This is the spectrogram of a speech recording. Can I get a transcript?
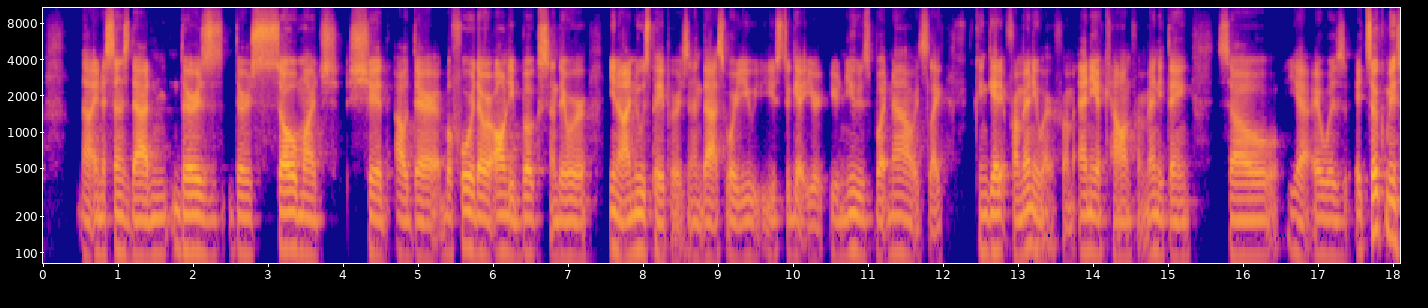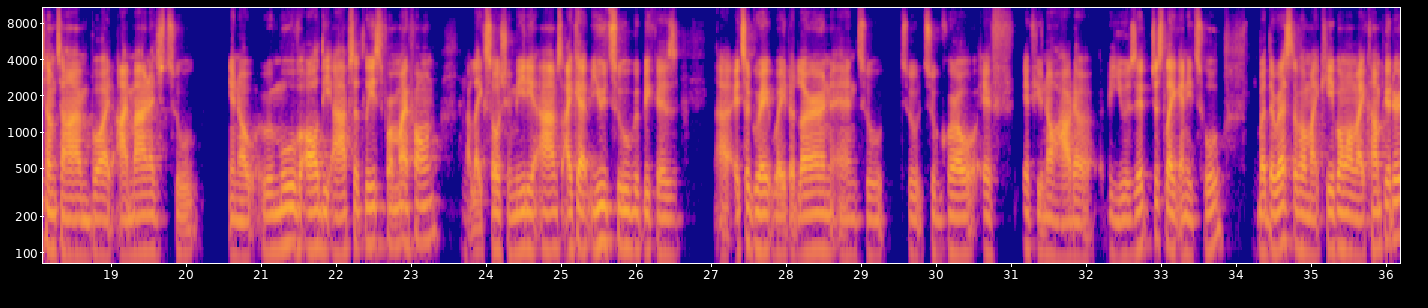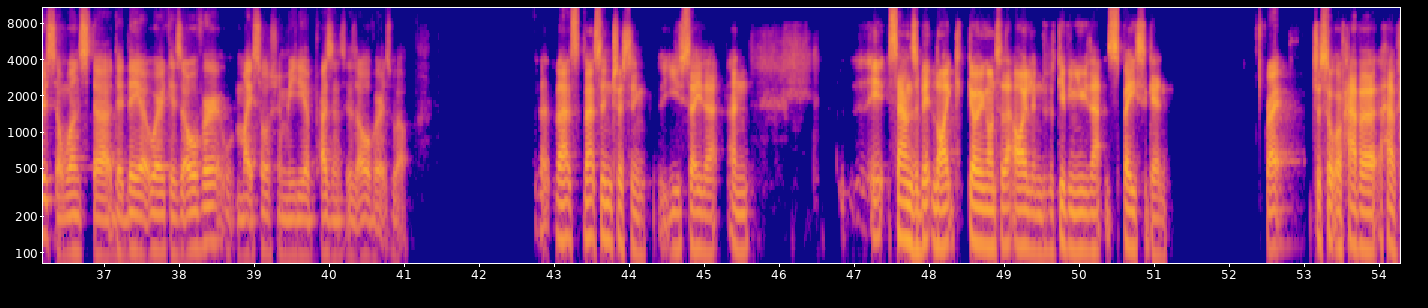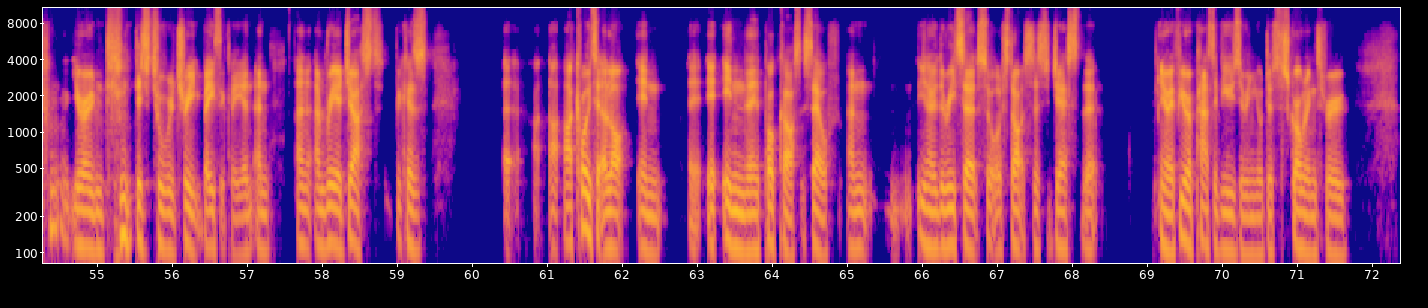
uh, in a sense that there's there's so much shit out there. Before there were only books and there were you know newspapers and that's where you used to get your your news. But now it's like you can get it from anywhere from any account from anything so yeah it was it took me some time but i managed to you know remove all the apps at least from my phone uh, like social media apps. I kept youtube because uh, it's a great way to learn and to to to grow if if you know how to use it just like any tool. But the rest of them i keep them on my computer so once the the day at work is over my social media presence is over as well that, that's that's interesting that you say that and it sounds a bit like going onto that island was giving you that space again. Right. To sort of have a have your own digital retreat basically and and and, and readjust because uh, I, I, quote it a lot in in the podcast itself, and you know the research sort of starts to suggest that you know if you're a passive user and you're just scrolling through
